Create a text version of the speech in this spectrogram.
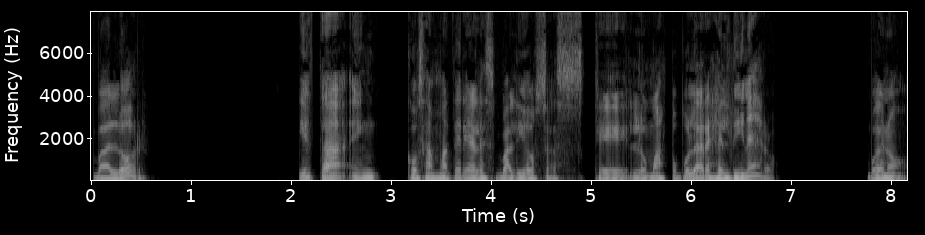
valor. Y está en cosas materiales valiosas, que lo más popular es el dinero. Bueno,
